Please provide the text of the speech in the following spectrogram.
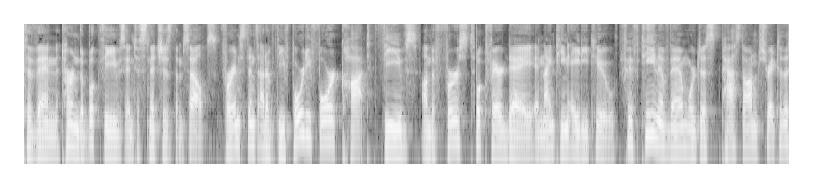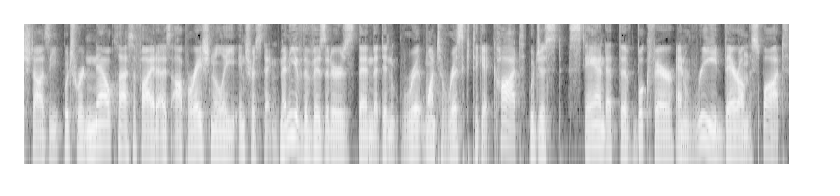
to then turn the book thieves into snitches themselves. For instance, out of the 44 caught thieves on the first book fair day in 1982, 15 of them were just passed on straight to the Stasi, which were now classified as operationally interesting. Many of the visitors then that didn't ri- want to risk to get caught would just stand at the book fair and read there on the spot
